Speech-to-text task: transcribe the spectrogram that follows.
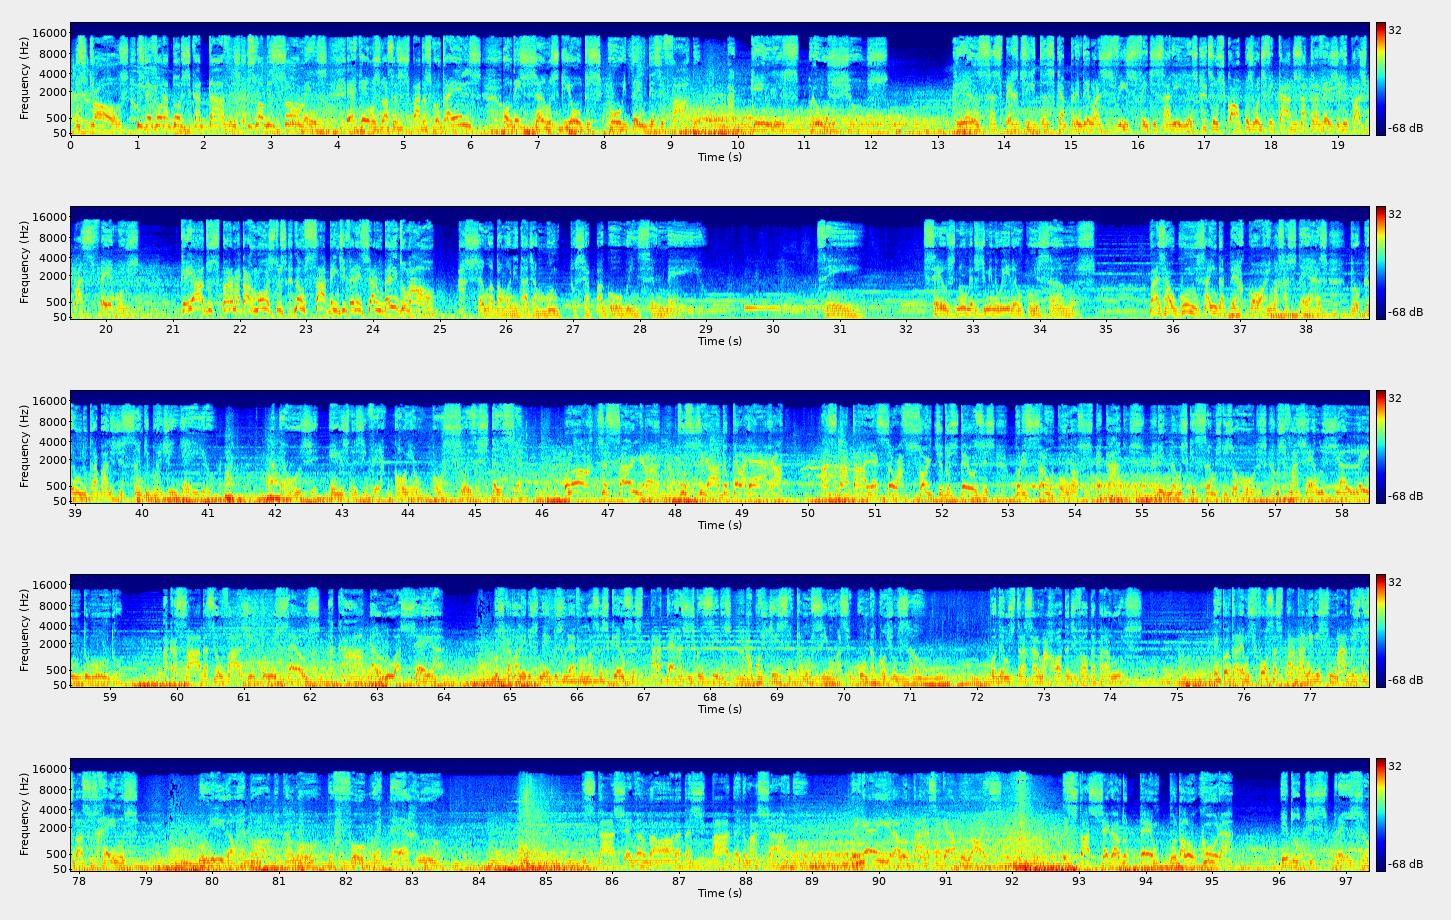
Os trolls, os devoradores de cadáveres, os lobisomens. Erguemos nossas espadas contra eles ou deixamos que outros cuidem desse fardo? Aqueles bruxos. Crianças perdidas que aprenderam as vis feitiçarias, seus corpos modificados através de rituais blasfemos. Criados para matar monstros, não sabem diferenciar o bem do mal. A chama da humanidade há muito se apagou em seu meio. Sim, seus números diminuíram com os anos. Mas alguns ainda percorrem nossas terras, trocando trabalhos de sangue por dinheiro. Até hoje, eles nos envergonham com sua existência. O norte sangra, fustigado pela guerra. As batalhas são açoite dos deuses, punição por nossos pecados. E não esqueçamos dos horrores, os flagelos de além do mundo. A caçada selvagem nos céus a cada lua cheia. Os cavaleiros negros levam nossas crianças para terras desconhecidas. Alguns dizem que anunciam uma segunda conjunção. Podemos traçar uma rota de volta para a luz. Encontraremos forças para banir os magos dos nossos reinos. Unir ao redor do calor do fogo eterno. Está chegando a hora da espada e do machado. Ninguém irá lutar essa guerra por nós. Está chegando o tempo da loucura e do desprezo.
